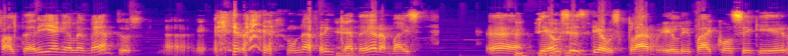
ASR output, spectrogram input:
faltariam elementos. Uma brincadeira, mas é, Deus é Deus, claro, ele vai conseguir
